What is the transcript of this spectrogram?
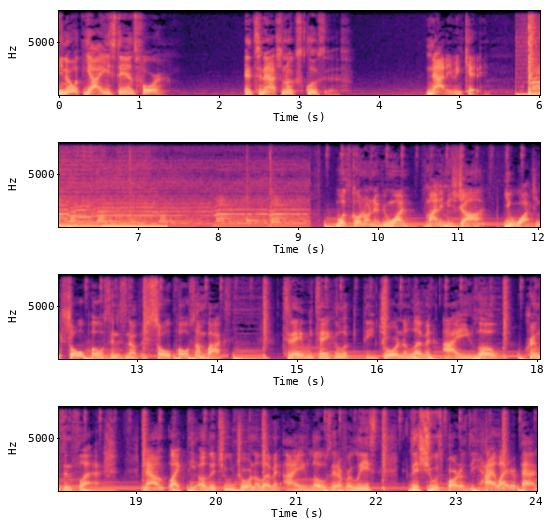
You know what the IE stands for? International Exclusive. Not even kidding. What's going on everyone? My name is John. You're watching Sole Post and it's another Sole Post unboxing. Today we take a look at the Jordan 11 IE Low Crimson Flash. Now, like the other two Jordan 11 IE Lows that I've released, this shoe is part of the highlighter pack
